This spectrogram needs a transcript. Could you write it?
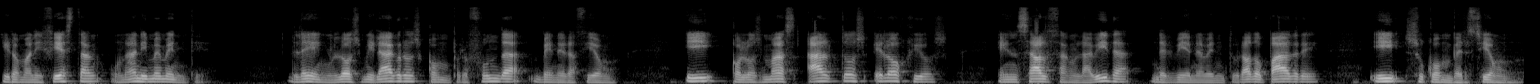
y lo manifiestan unánimemente. Leen los milagros con profunda veneración y con los más altos elogios ensalzan la vida del bienaventurado Padre y su conversión.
